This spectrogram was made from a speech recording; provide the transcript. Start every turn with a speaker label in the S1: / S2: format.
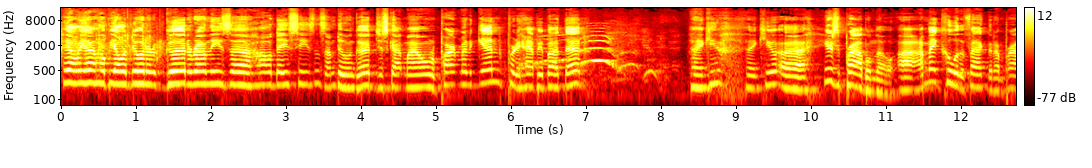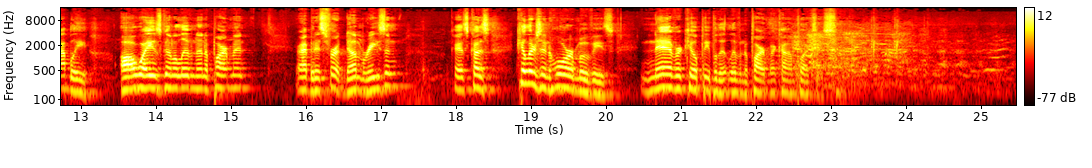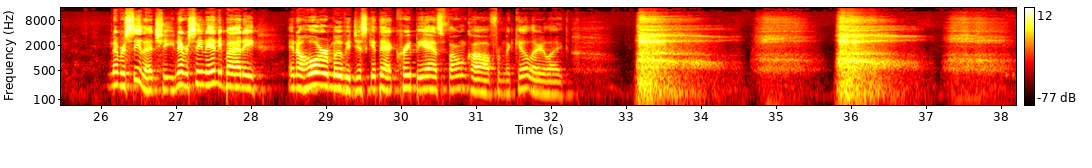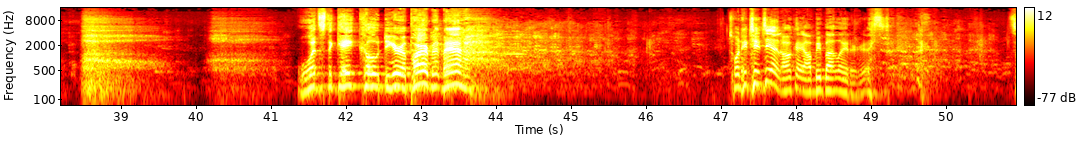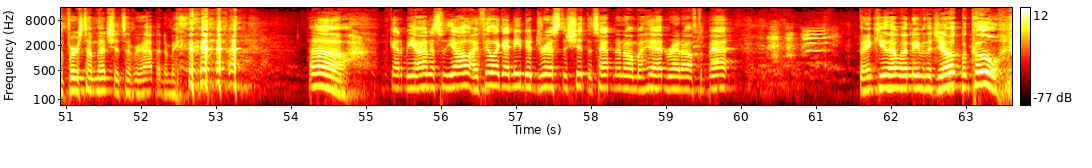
S1: Hell yeah, hope y'all are doing good around these uh, holiday seasons. I'm doing good. Just got my own apartment again. Pretty happy about that. Thank you, thank you. Uh, here's the problem though. Uh, I make cool with the fact that I'm probably always gonna live in an apartment, right? But it's for a dumb reason. Okay, it's because killers in horror movies never kill people that live in apartment complexes. never see that shit. You never seen anybody in a horror movie just get that creepy ass phone call from the killer like What's the gate code to your apartment, man? 2210. Okay, I'll be by later. it's the first time that shit's ever happened to me. oh, gotta be honest with y'all. I feel like I need to address the shit that's happening on my head right off the bat. Thank you. That wasn't even the joke, but cool.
